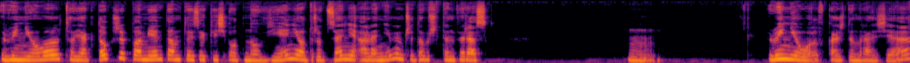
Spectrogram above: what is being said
Renewal to jak dobrze pamiętam, to jest jakieś odnowienie, odrodzenie, ale nie wiem, czy dobrze ten wyraz. Hmm. Renewal w każdym razie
